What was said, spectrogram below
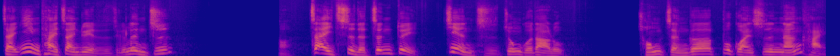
在印太战略的这个认知，啊，再一次的针对剑指中国大陆，从整个不管是南海，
